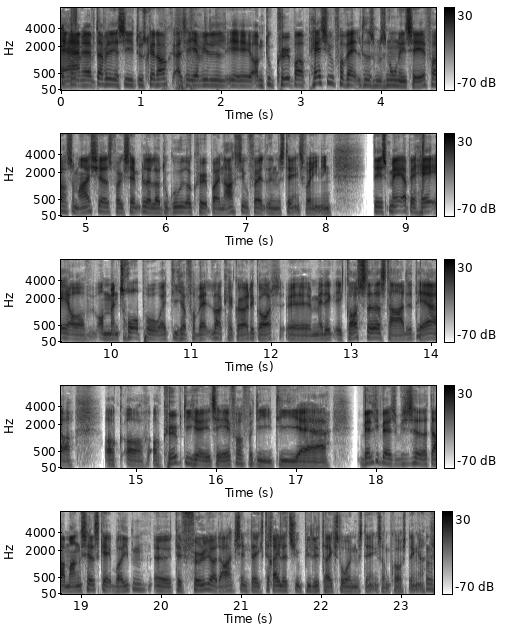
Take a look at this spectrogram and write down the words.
Ja, men der vil jeg sige, du skal nok, altså jeg vil, øh, om du køber passiv forvaltet, som sådan nogle ETF'er, som iShares for eksempel, eller du går ud og køber en aktiv forvaltet investeringsforening, det er smag og behag, og om man tror på, at de her forvaltere kan gøre det godt. Øh, men et, et godt sted at starte, det er at, at, at, at købe de her ETF'er, fordi de er veldiversificerede. Der er mange selskaber i dem. Øh, det følger et aktieindeks. Det er relativt billigt. Der er ikke store investeringsomkostninger. Mm.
